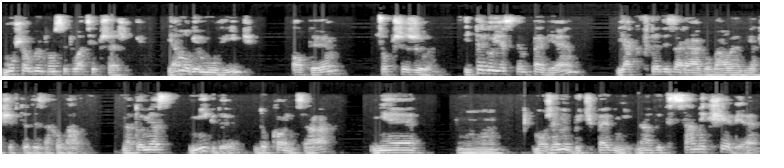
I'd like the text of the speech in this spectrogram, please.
musiałbym tą sytuację przeżyć. Ja mogę mówić o tym, co przeżyłem. I tego jestem pewien, jak wtedy zareagowałem, jak się wtedy zachowałem. Natomiast nigdy do końca nie mm, możemy być pewni nawet samych siebie,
